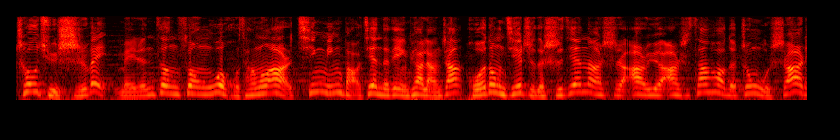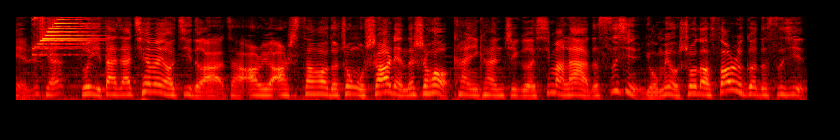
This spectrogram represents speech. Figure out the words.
抽取十位，每人赠送《卧虎藏龙二：清明宝剑》的电影票两张。活动截止的时间呢是二月二十三号的中午十二点之前，所以大家千万要记得啊，在二月二十三号的中午十二点的时候，看一看这个喜马拉雅的私信有没有收到 Sorry 哥的私信。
